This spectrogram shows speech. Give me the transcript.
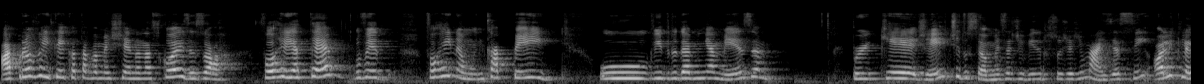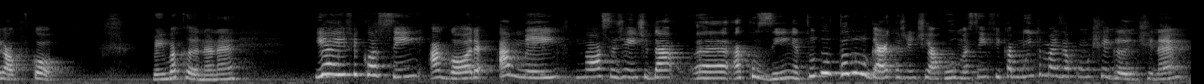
Aproveitei que eu tava mexendo nas coisas, ó. Forrei até o. Forrei não, encapei o vidro da minha mesa. Porque, gente do céu, mesa de vidro suja demais. E assim, olha que legal que ficou. Bem bacana, né? E aí ficou assim, agora amei. Nossa, gente, dá é, a cozinha, tudo, todo lugar que a gente arruma, assim, fica muito mais aconchegante, né?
